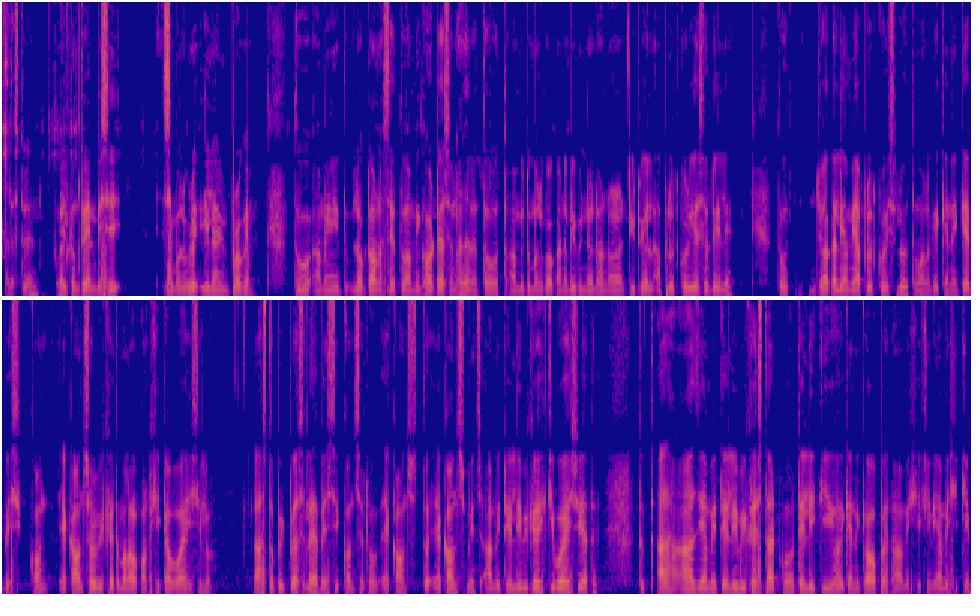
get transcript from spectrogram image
Hello' student welcome to N B C Simaluguri e learning program তো আমি লকডাউন আছে তো আমি ঘৰতে আছোঁ নহয় জানো? তো আমি তোমালোকৰ কাৰণে বিভিন্ন ধৰণৰ টিউটৰিয়েল আপলোড কৰি আছোঁ ডেইলি তো যোৱাকালি আমি আপলোড কৰিছিলোঁ তোমালোকে কেনেকৈ বেছিক কন একাউণ্টছৰ বিষয়ে তোমালোকক অকণ শিকাব আহিছিলোঁ। লাষ্ট টপিকটো আছিলে বেছিক কনচেপ্ট অফ একাউণ্টছ তো একাউণ্টছ মিনছ আমি টেলিৰ বিষয়ে শিকিব আহিছোঁ ইয়াতে। তো আজি আমি টেলিৰ বিষয়ে ষ্টাৰ্ট কৰোঁ টেলি কি হয় কেনেকৈ অ'পেন হয় আমি সেইখিনি আমি শিকিম।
